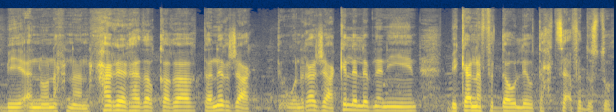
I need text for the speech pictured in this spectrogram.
بأنه نحن نحرر هذا القرار تنرجع ونرجع كل اللبنانيين بكنف الدولة وتحت سقف الدستور.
